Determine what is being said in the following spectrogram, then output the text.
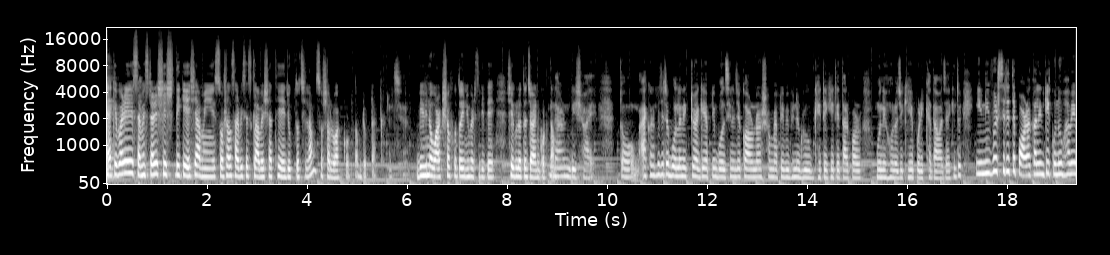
একেবারে সেমিস্টারের শেষ দিকে এসে আমি সোশ্যাল সার্ভিসেস ক্লাবের সাথে যুক্ত ছিলাম সোশ্যাল ওয়ার্ক করতাম টুকটাক। আচ্ছা। বিভিন্ন ওয়ার্কশপ হতো ইউনিভার্সিটিতে সেগুলোতে জয়েন করতাম। দারুণ বিষয়। তো এখন আপনি যেটা বললেন একটু আগে আপনি বলছিলেন যে করোনার সময় আপনি বিভিন্ন গ্রুপ ঘেটে ঘেটে তারপর মনে হলো যে কীভাবে পরীক্ষা দেওয়া যায়। কিন্তু ইউনিভার্সিটিতে পড়াকালীন কি কোনোভাবেই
